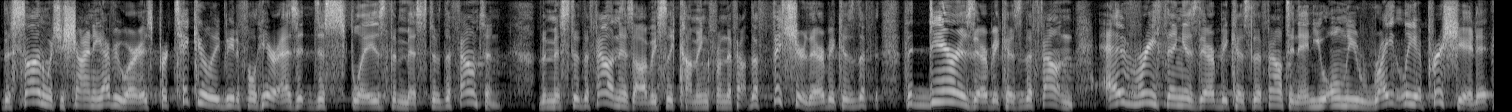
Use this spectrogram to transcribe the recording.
The sun, which is shining everywhere, is particularly beautiful here as it displays the mist of the fountain. The mist of the fountain is obviously coming from the fountain. The fish are there because the, the deer is there because of the fountain. Everything is there because of the fountain, and you only rightly appreciate it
